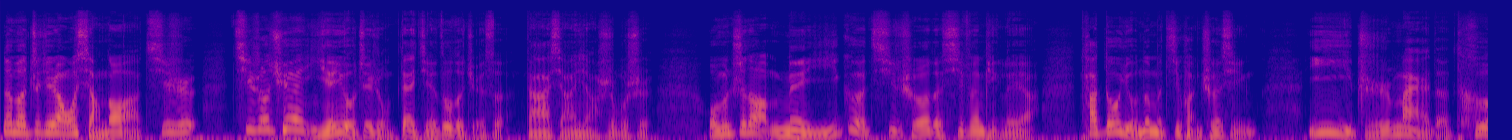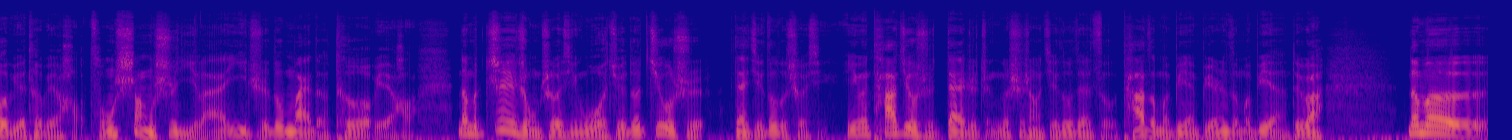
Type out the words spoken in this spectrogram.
那么这就让我想到啊，其实汽车圈也有这种带节奏的角色，大家想一想是不是？我们知道每一个汽车的细分品类啊，它都有那么几款车型一直卖的特别特别好，从上市以来一直都卖的特别好。那么这种车型，我觉得就是带节奏的车型，因为它就是带着整个市场节奏在走，它怎么变，别人怎么变，对吧？那么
